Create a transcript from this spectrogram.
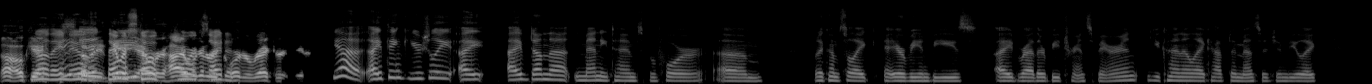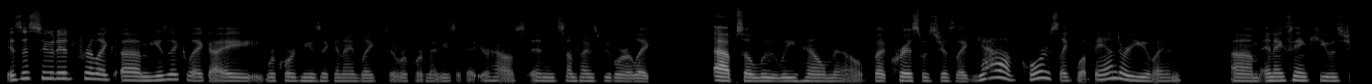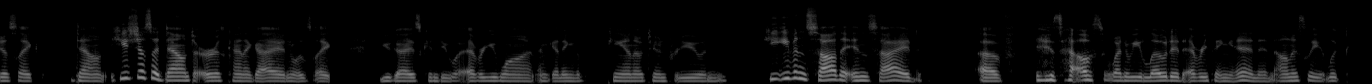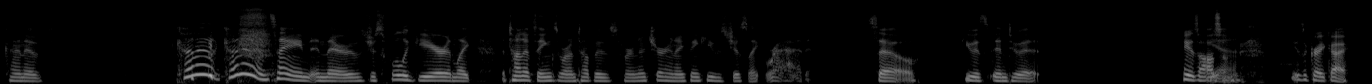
Oh, okay. No, they knew. So They were yeah, stoked. We're, hi, They were we're going to record a record. Yeah, I think usually I I've done that many times before. Um, when it comes to like Airbnbs, I'd rather be transparent. You kind of like have to message and be like, "Is this suited for like uh, music? Like I record music and I'd like to record my music at your house." And sometimes people are like, "Absolutely hell no." But Chris was just like, "Yeah, of course. Like, what band are you in?" Um, and I think he was just like down. He's just a down to earth kind of guy, and was like, "You guys can do whatever you want. I'm getting the piano tune for you." And he even saw the inside of his house when we loaded everything in, and honestly, it looked kind of. Kind of, kind of insane in there. It was just full of gear and like a ton of things were on top of his furniture, and I think he was just like rad. So he was into it. he was awesome he's a great guy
